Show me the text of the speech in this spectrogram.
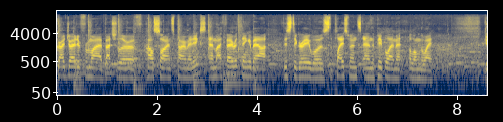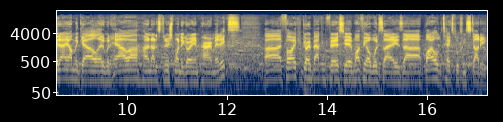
graduated from my Bachelor of Health Science Paramedics and my favourite thing about this degree was the placements and the people I met along the way. G'day, I'm Miguel Edward Hauer and I just finished my degree in paramedics. Uh, if I could go back in first year, one thing I would say is uh, buy all the textbooks and study.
